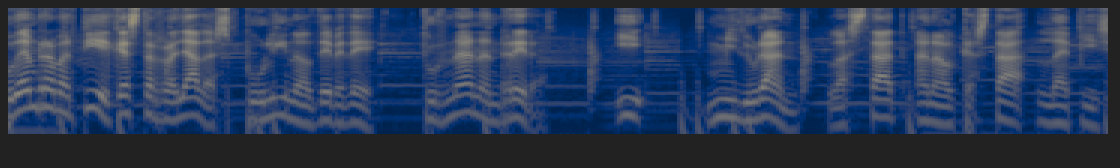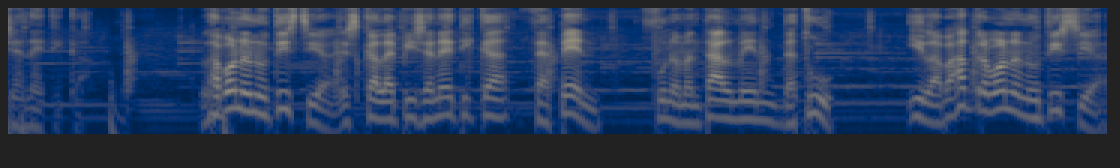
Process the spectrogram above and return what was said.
Podem revertir aquestes ratllades polint el DVD, tornant enrere i millorant l'estat en el que està l'epigenètica. La bona notícia és que l'epigenètica depèn fonamentalment de tu i la altra bona notícia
